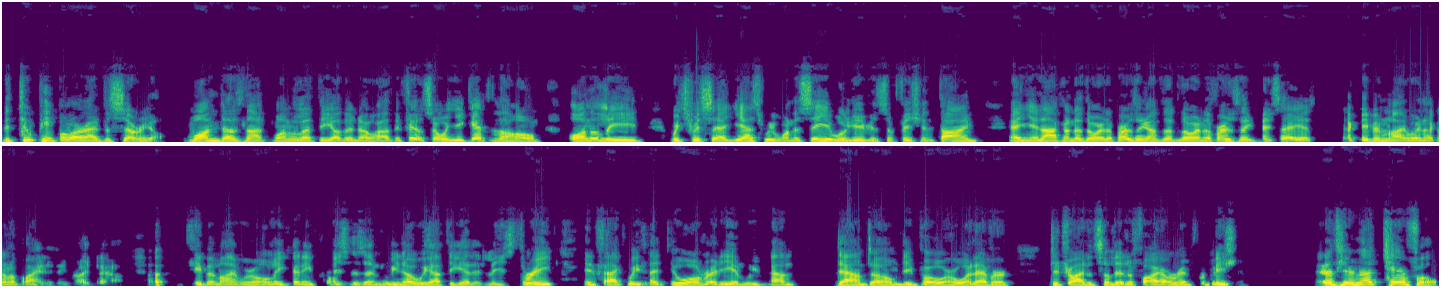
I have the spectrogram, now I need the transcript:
The two people are adversarial. One does not want to let the other know how they feel. So when you get to the home on a lead, which was said, yes, we want to see you, we'll give you sufficient time, and you knock on the door, the person comes to the door, and the first thing they say is, now keep in mind, we're not going to buy anything right now. Uh, keep in mind, we're only getting prices, and we know we have to get at least three. In fact, we've had two already, and we've gone down to Home Depot or whatever to try to solidify our information. And if you're not careful,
